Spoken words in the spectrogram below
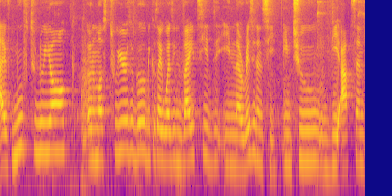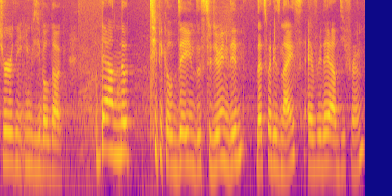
I've moved to New York almost two years ago because I was invited in a residency into the art center, the Invisible Dog. There are no typical day in the studio indeed. That's what is nice. Every day are different.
